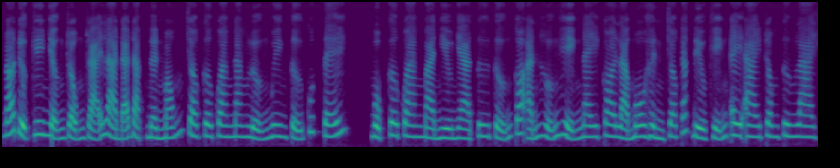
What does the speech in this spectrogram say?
nó được ghi nhận rộng rãi là đã đặt nền móng cho cơ quan năng lượng nguyên tử quốc tế, một cơ quan mà nhiều nhà tư tưởng có ảnh hưởng hiện nay coi là mô hình cho các điều khiển AI trong tương lai.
